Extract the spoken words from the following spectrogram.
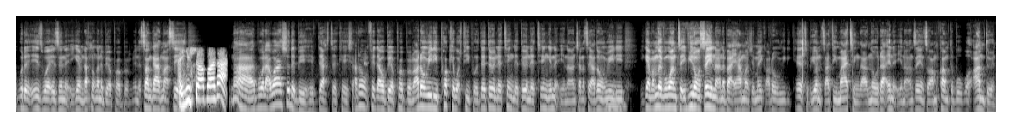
it would it is what it is in it. You get me? That's not going to be a problem. And some guys might say, "Are you sure about that?" Nah, but like, why should it be if that's the case? I don't think that would be a problem. I don't really pocket watch people. They're doing their thing. They're doing their thing in it. You know, I'm trying to say I don't really. Mm. You get me? I'm not even one to. If you don't say nothing about it, how much you make, I don't really care. To be honest, I do my thing. That I know that in it. You know what I'm saying? So I'm comfortable with what I'm doing.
